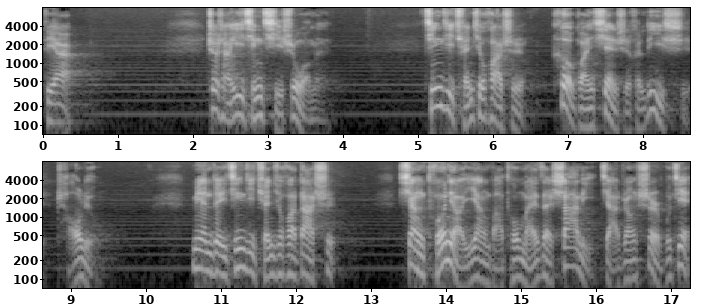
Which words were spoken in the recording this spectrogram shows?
第二，这场疫情启示我们，经济全球化是客观现实和历史潮流。面对经济全球化大势，像鸵鸟一样把头埋在沙里，假装视而不见，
